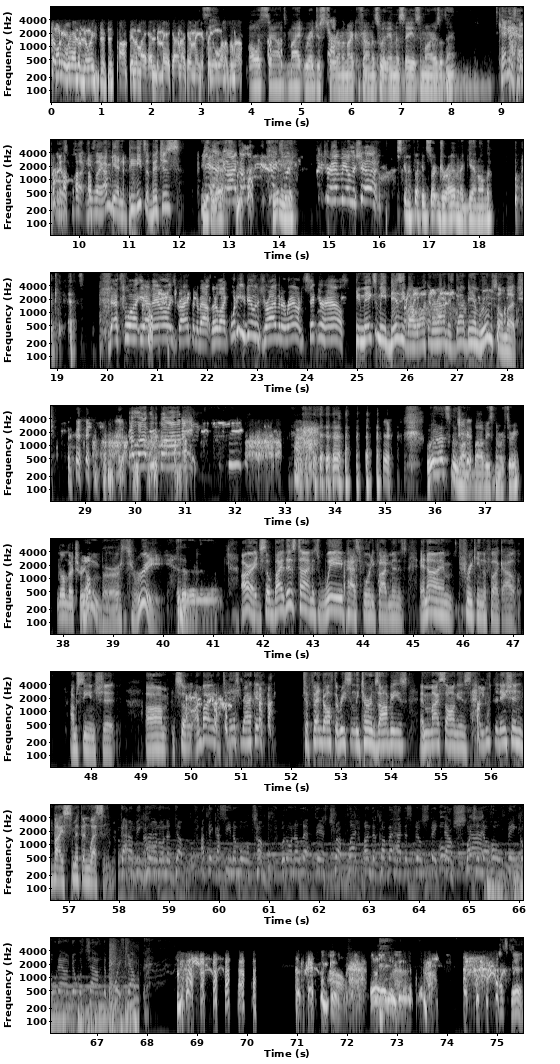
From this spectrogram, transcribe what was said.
So many random noises just popped into my head to make. I'm not going to make a single one of them up. All sounds might register on the microphone. That's what MS ASMR is, I think. Kenny's happy as fuck. He's like, I'm getting a pizza, bitches. He's yeah, guys, I love thanks, for, Kenny thanks for having me on the show. Is gonna fucking start driving again on the podcast. That's what, yeah, they're always griping about. They're like, what are you doing driving around? Sit in your house. He makes me dizzy by walking around this goddamn room so much. I love you, Bobby. well, let's move on to Bobby's number three. Number three. Number three. All right, so by this time it's way past 45 minutes and I'm freaking the fuck out. I'm seeing shit. Um, so I'm buying a tennis racket to fend off the recently turned zombies, and my song is "Hallucination" by Smith and Wesson. Gotta be going on a double. I think I seen them all tumble, but on the left there's trouble. What? Undercover had the spill staked Oh, out. Watching the whole thing go down, yo, it's time to break out. Wow. That's good.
